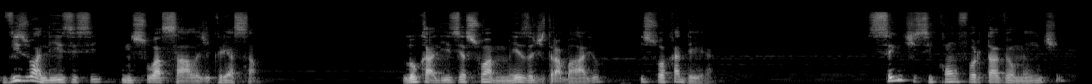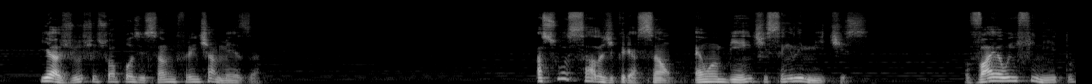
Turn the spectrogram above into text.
Visualize-se em sua sala de criação. Localize a sua mesa de trabalho e sua cadeira. Sente-se confortavelmente e ajuste sua posição em frente à mesa. A sua sala de criação é um ambiente sem limites. Vai ao infinito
